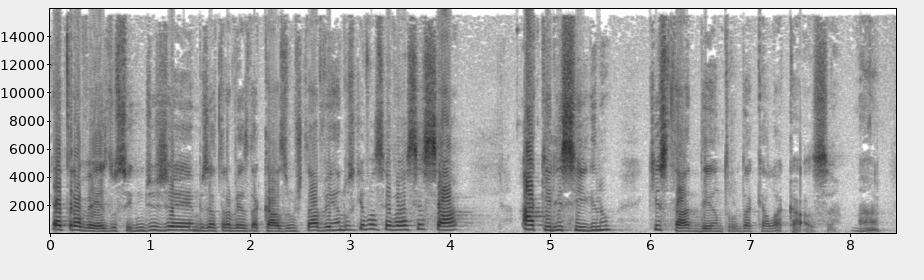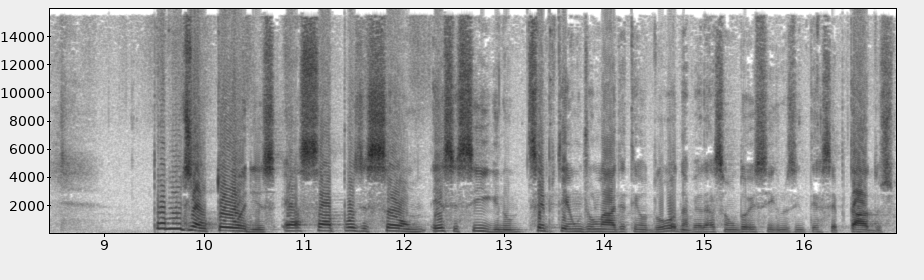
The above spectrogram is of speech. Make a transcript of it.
é através do signo de Gêmeos, é através da casa onde está Vênus, que você vai acessar aquele signo que está dentro daquela casa. Né? Para muitos autores, essa posição, esse signo, sempre tem um de um lado e tem o do outro, na verdade são dois signos interceptados,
